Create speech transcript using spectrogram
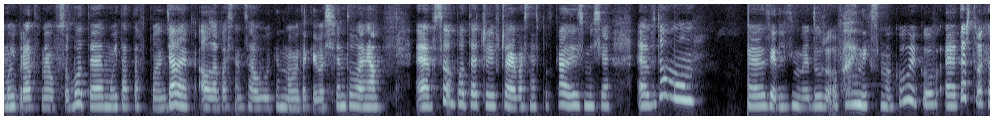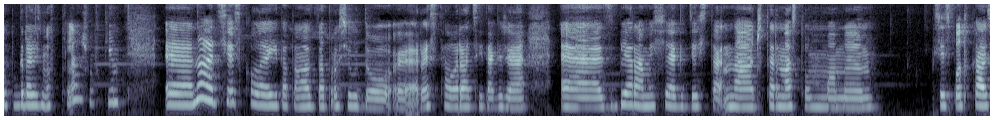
Mój brat miał w sobotę, mój tata w poniedziałek, ale właśnie cały weekend mamy takiego świętowania. W sobotę, czyli wczoraj właśnie spotkaliśmy się w domu. E, Zjedliśmy dużo fajnych smakołyków, e, też trochę pograliśmy w planszówki. E, No a dzisiaj z kolei tata nas zaprosił do restauracji, także zbieramy się gdzieś ta, na 14 mamy się spotkać.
